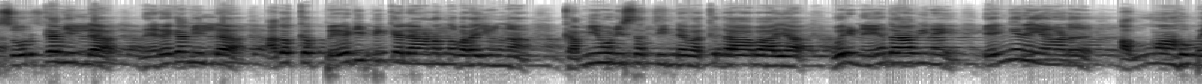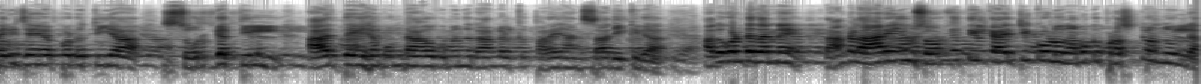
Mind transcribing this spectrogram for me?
സ്വർഗമില്ല നരകമില്ല. അതൊക്കെ പേടിപ്പിക്കലാണെന്ന് പറയുന്ന കമ്മ്യൂണിസത്തിന്റെ വക്താവായ ഒരു നേതാവിനെ എങ്ങനെയാണ് അള്ളാഹു പരിചയപ്പെടുത്തിയ സ്വർഗത്തിൽ അദ്ദേഹം ഉണ്ടാകുമെന്ന് താങ്കൾക്ക് പറയാൻ സാധിക്കുക. അതുകൊണ്ട് തന്നെ താങ്കൾ ആരെയും സ്വർഗത്തിൽ കയറ്റിക്കോളൂ നമുക്ക് പ്രശ്നമൊന്നുമില്ല.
